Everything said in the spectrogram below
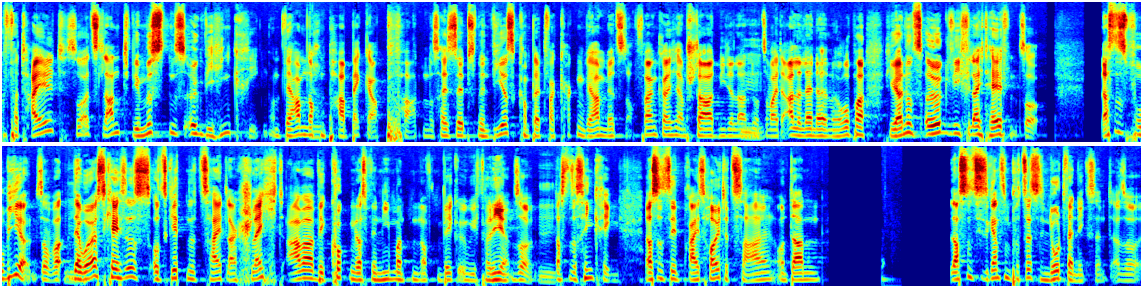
verteilt, so als Land. Wir müssten es irgendwie hinkriegen. Und wir haben noch Ja. ein paar Backup-Fahrten. Das heißt, selbst wenn wir es komplett verkacken, wir haben jetzt noch Frankreich am Start, Niederlande Mhm. und so weiter, alle Länder in Europa, die werden uns irgendwie vielleicht helfen. So. Lass uns probieren. So. Der Worst Case ist, uns geht eine Zeit lang schlecht, aber wir gucken, dass wir niemanden auf dem Weg irgendwie verlieren. So, Mhm. lass uns das hinkriegen. Lass uns den Preis heute zahlen und dann lass uns diese ganzen Prozesse, die notwendig sind. Also,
